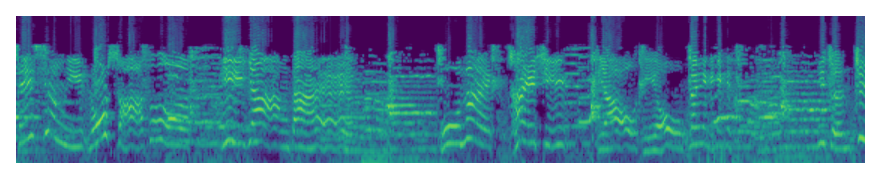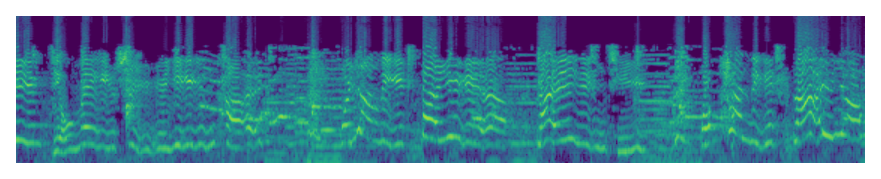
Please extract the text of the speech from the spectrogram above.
谁像你如傻子一样呆，无奈才许小九妹。你怎知九妹是英才？我让你半月来迎娶，我盼你来呀了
